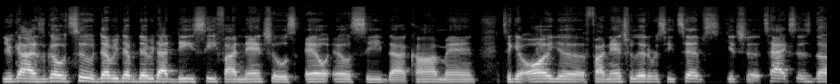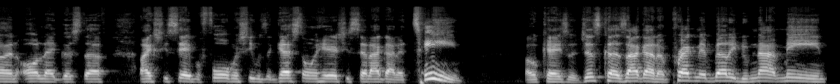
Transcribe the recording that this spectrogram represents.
you guys go to www.dcfinancialsllc.com, man, to get all your financial literacy tips, get your taxes done, all that good stuff. Like she said before, when she was a guest on here, she said, "I got a team." Okay, so just because I got a pregnant belly, do not mean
